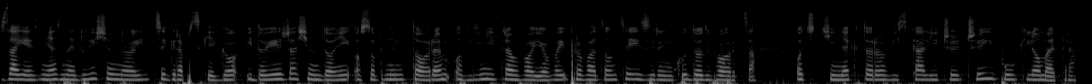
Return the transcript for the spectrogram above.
Zajezdnia znajduje się na ulicy Grabskiego i dojeżdża się do niej osobnym torem od linii tramwajowej prowadzącej z rynku do dworca. Odcinek torowiska liczy 3,5 km.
